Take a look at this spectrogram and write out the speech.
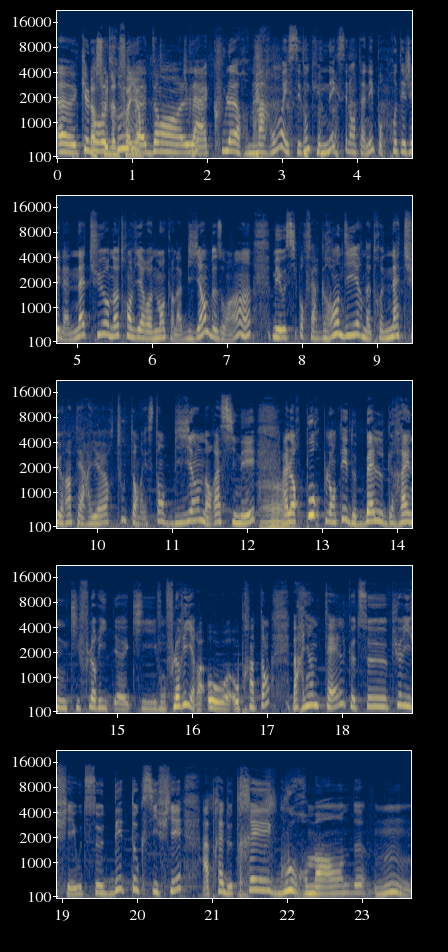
euh, que l'on retrouve Fire. dans la couleur marron. Et c'est donc une excellente année pour protéger la nature, notre environnement qui en a bien besoin, hein, mais aussi pour faire grandir notre nature intérieure tout en restant bien enracinée. Ah. Alors pour planter de belles graines qui, fleurit, euh, qui vont fleurir au, au printemps, bah, rien de tel que de se purifier ou de se détoxifier après de très gourmandes mm,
